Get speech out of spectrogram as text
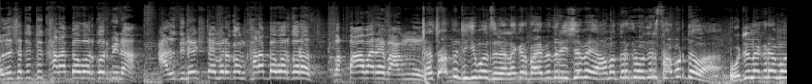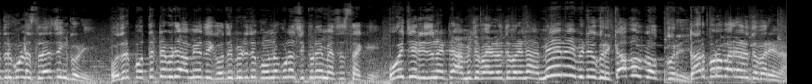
ওদের সাথে তুই খারাপ ব্যবহার করবি না। আর যদি নেক্সট টাইম এরকম খারাপ ব্যবহার করস তোর পা বারে ভাঙমু। চাচা আপনি ঠিকই বলছেন এলাকার ভাই ব্রাদার হিসেবে আমার দরকার ওদের সাপোর্ট দেওয়া। ওটা না করে আমি ওদের গোল্ডে স্ল্যাচিং করি। ওদের প্রত্যেকটা ভিডিও আমিও দেখি ওদের ভিডিওতে কোনো না কোনো শিক্ষণীয় মেসেজ থাকে। ওই যে রিজন একটা আমি যে ভাইরাল হতে পারি না মেয়ে মেয়ে ভিডিও করি কাপল ব্লগ করি। তারপরও ভাইরাল হতে পারি না।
